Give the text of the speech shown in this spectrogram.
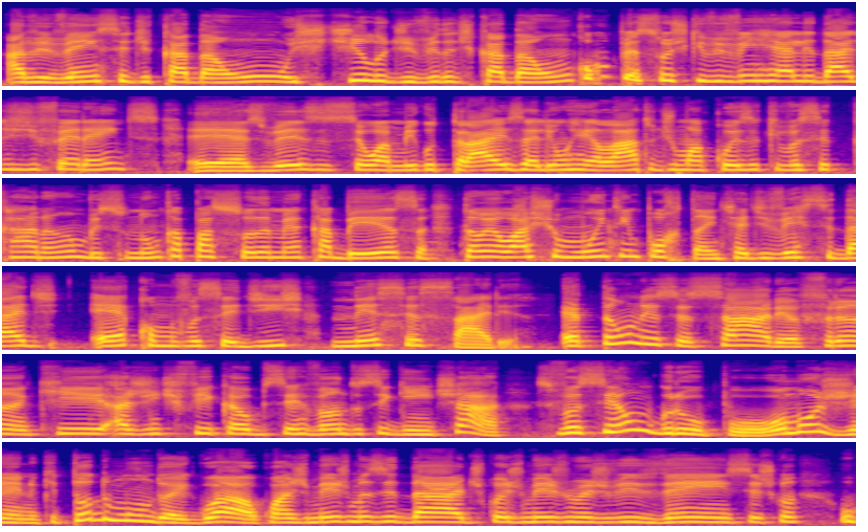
a vivência de cada um, o estilo de vida de cada um, como pessoas que vivem realidades diferentes. É, às vezes seu amigo traz ali um relato de uma coisa que você, caramba, isso nunca passou da minha cabeça. Então eu acho muito importante, a diversidade é, como você diz, necessária. É tão necessária, Fran, que a gente fica observando o seguinte: ah, se você é um grupo homogêneo, que todo mundo é igual, com as mesmas idades, com as mesmas vivências, com... o,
